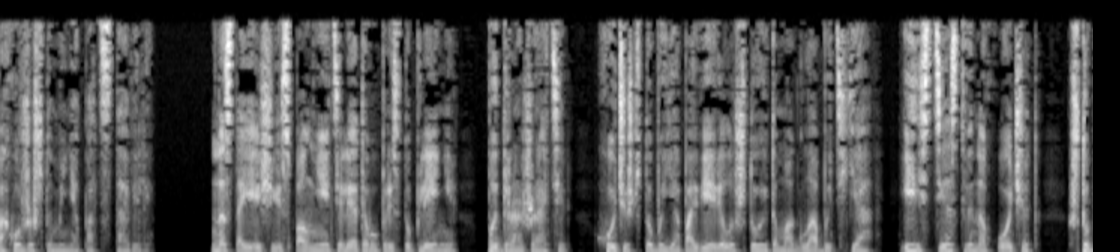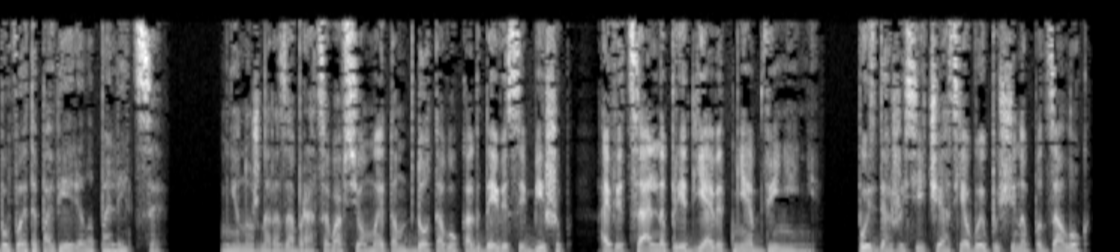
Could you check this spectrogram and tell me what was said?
Похоже, что меня подставили. Настоящий исполнитель этого преступления, подражатель, хочет, чтобы я поверила, что это могла быть я, и, естественно, хочет, чтобы в это поверила полиция. Мне нужно разобраться во всем этом до того, как Дэвис и Бишоп официально предъявят мне обвинение. Пусть даже сейчас я выпущена под залог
